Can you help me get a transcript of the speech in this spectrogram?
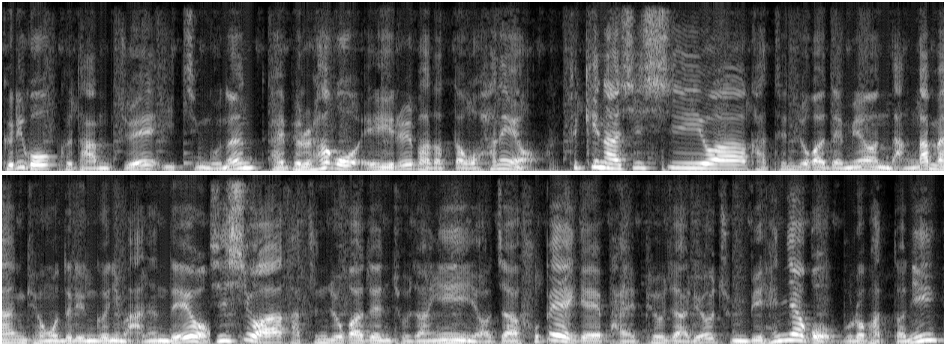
그리고 그 다음 주에 이 친구는 발표를 하고 A를 받았다고 하네요. 특히나 CC와 같은 조가 되면 난감한 경우들이 은근히 많은데요. CC와 같은 조가 된 조장이 여자 후배에게 발표 자료 준비했냐고 물어봤더니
